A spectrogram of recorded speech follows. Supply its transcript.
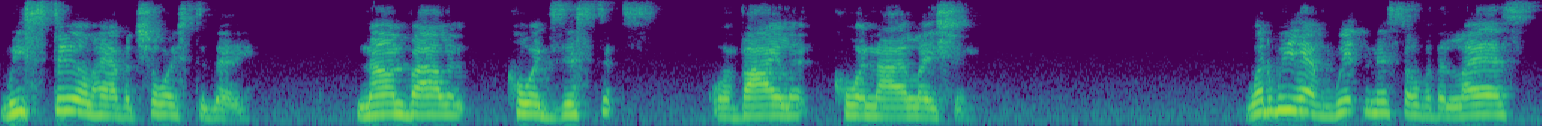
we still have a choice today nonviolent coexistence or violent co annihilation. What we have witnessed over the last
